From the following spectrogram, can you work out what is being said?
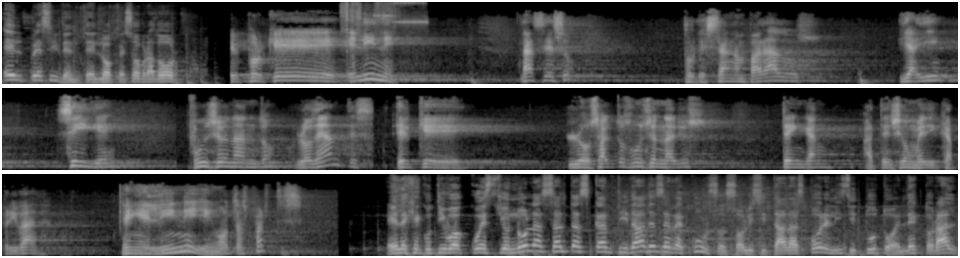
el presidente López Obrador. ¿Por qué el INE hace eso? Porque están amparados y ahí sigue funcionando lo de antes, el que los altos funcionarios tengan atención médica privada en el INE y en otras partes. El Ejecutivo cuestionó las altas cantidades de recursos solicitadas por el Instituto Electoral,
